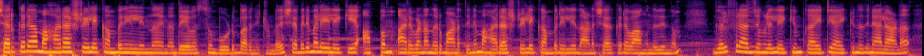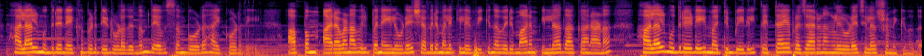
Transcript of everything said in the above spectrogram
ശർക്കര മഹാരാഷ്ട്രയിലെ കമ്പനിയിൽ നിന്ന് എന്ന് ദേവസ്വം ബോർഡും പറഞ്ഞിട്ടുണ്ട്. ശബരിമലയിലേക്ക് അപ്പം അരവണ നിർമ്മാണത്തിന് മഹാരാഷ്ട്രയിലെ കമ്പനിയിൽ നിന്നാണ് ശർക്കര വാങ്ങുന്നതെന്നും ഗൾഫ് രാജ്യങ്ങളിലേക്കും കയറ്റി അയക്കുന്നതിനാലാണ് ഹലാൽ മുദ്ര രേഖപ്പെടുത്തിയിട്ടുള്ളതെന്നും ദേവസ്വം ബോർഡ് ഹൈക്കോടതിയിൽ. അപ്പം അരവണ വിൽപ്പനയിലൂടെ ശബരിമലയ്ക്ക് ലഭിക്കുന്ന വരുമാനം ഇല്ലാതാക്കാനാണ് ഹലാൽ മുദ്രയുടെയും മറ്റും പേരിൽ തെറ്റായ പ്രചാരണങ്ങളിലൂടെ ചിലർ ശ്രമിക്കുന്നത്.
